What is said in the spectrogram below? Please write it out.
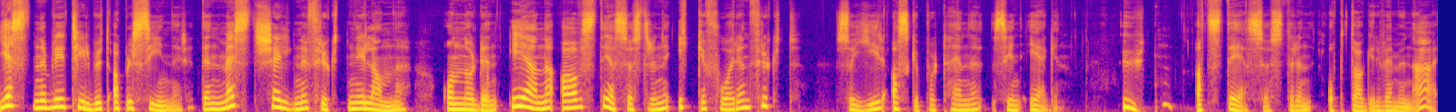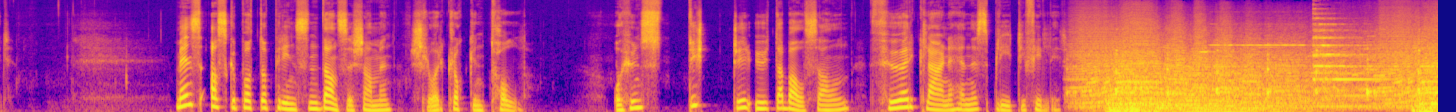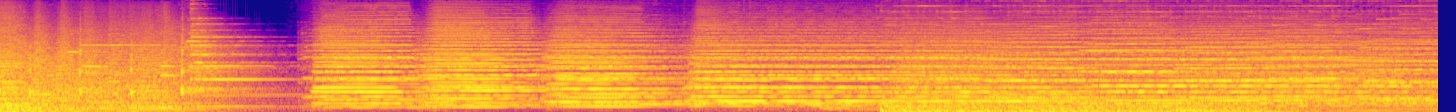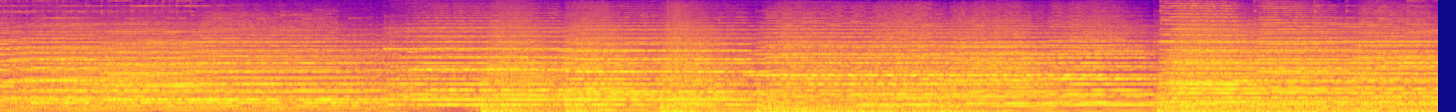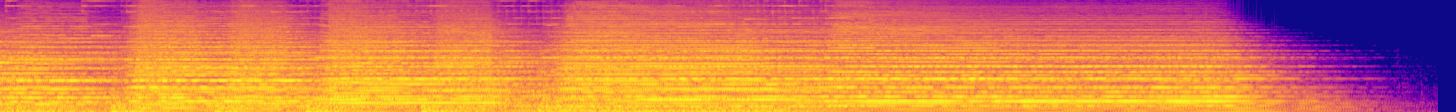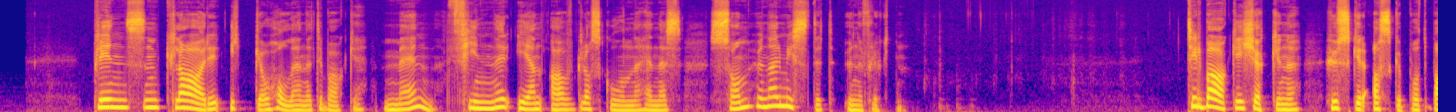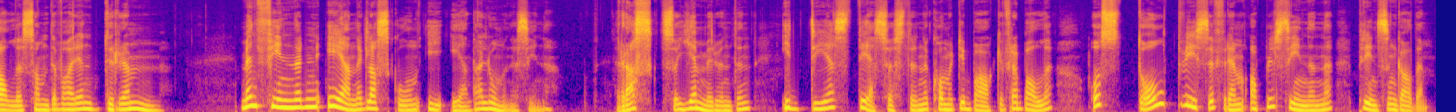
Gjestene blir tilbudt appelsiner, den mest sjeldne frukten i landet, og når den ene av stesøstrene ikke får en frukt, så gir Askepott henne sin egen, uten at stesøsteren oppdager hvem hun er. Mens Askepott og prinsen danser sammen, slår klokken tolv, og hun styrter ut av ballsalen før klærne hennes blir til filler. Prinsen klarer ikke å holde henne tilbake, men finner en av glasskoene hennes som hun har mistet under flukten. Tilbake i kjøkkenet husker Askepott ballet som det var en drøm, men finner den ene glasskoen i en av lommene sine. Raskt så gjemmer hun den idet stesøstrene kommer tilbake fra ballet og stolt viser frem appelsinene prinsen ga dem.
